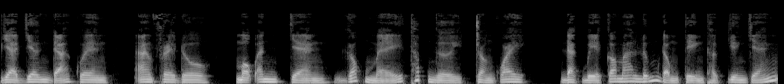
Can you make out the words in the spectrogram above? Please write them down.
và dân đã quen Alfredo, một anh chàng gốc mễ thấp người, tròn quay, đặc biệt có má lúm đồng tiền thật duyên dáng,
